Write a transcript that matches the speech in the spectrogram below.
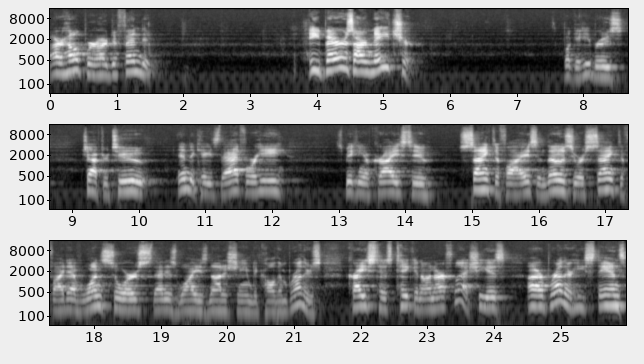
our helper, our defendant. He bears our nature. Book of Hebrews, chapter 2, indicates that, for he, speaking of Christ, who sanctifies, and those who are sanctified have one source. That is why he's not ashamed to call them brothers. Christ has taken on our flesh. He is our brother. He stands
